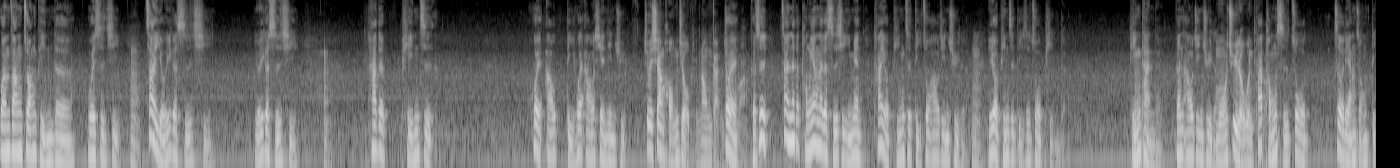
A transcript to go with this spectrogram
官方装瓶的。威士忌，嗯，再有一个时期，有一个时期，嗯，它的瓶子会凹底，会凹陷进去，就像红酒瓶那种感觉。对，可是，在那个同样那个时期里面，它有瓶子底做凹进去的，嗯，也有瓶子底是做平的，平坦的跟凹进去的模具的问题。它同时做这两种底，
